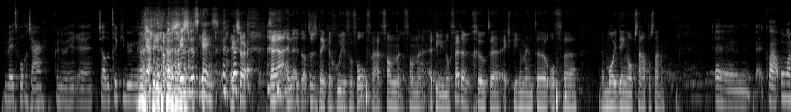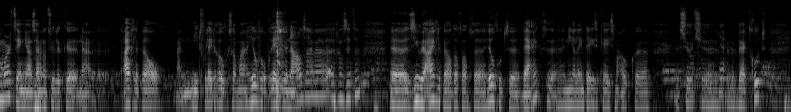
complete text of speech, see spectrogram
wie weet volgend jaar kunnen we weer eh, hetzelfde trucje doen. Ja, case. exact. Ja, ja, en eh, dat is denk ik een goede vervolgvraag. Van, van, eh, hebben jullie nog verder grote experimenten of mooie dingen op stapel staan? Ehm, qua online marketing ja, zijn we natuurlijk eh, nou, eigenlijk wel, nou, niet volledig overgestapt, maar heel veel op regionaal zijn we eh, gaan zitten. Eh, zien we eigenlijk wel dat dat eh, heel goed eh, werkt. Eh, niet alleen deze case, maar ook eh, search eh, Ja. werkt goed.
